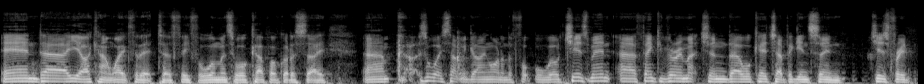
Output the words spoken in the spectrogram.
And uh, yeah, I can't wait for that uh, FIFA Women's World Cup, I've got to say. Um, there's always something going on in the football world. Cheers, man. Uh, thank you very much, and uh, we'll catch up again soon. Cheers, Fred.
